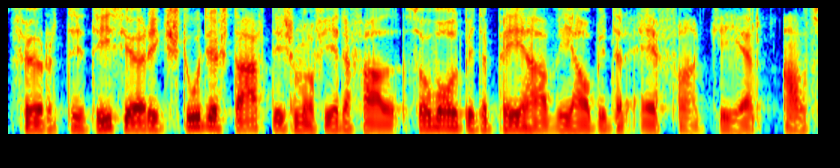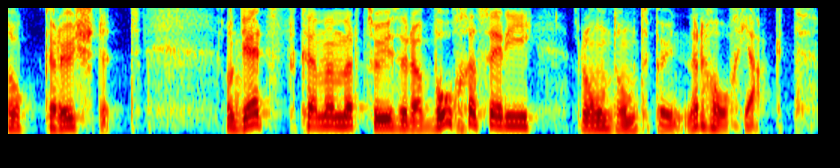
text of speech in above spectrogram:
Für den diesjährigen Studienstart ist man auf jeden Fall sowohl bei der PH wie auch bei der FHGR also gerüstet. Und jetzt kommen wir zu unserer Wochenserie rund um die Bündner Hochjagd.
